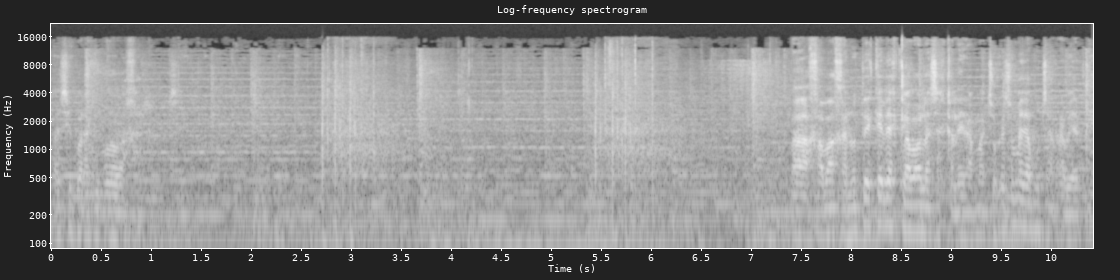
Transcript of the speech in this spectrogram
A ver si por aquí puedo bajar. Baja, baja. No te quedes clavado en las escaleras, macho. Que eso me da mucha rabia. tío.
